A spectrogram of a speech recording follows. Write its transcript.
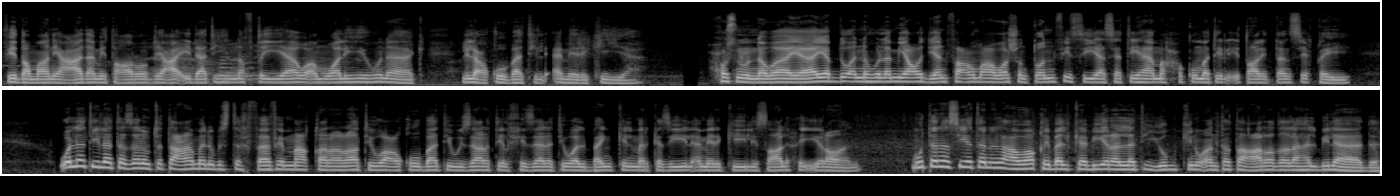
في ضمان عدم تعرض عائداته النفطية وأمواله هناك للعقوبات الأمريكية. حسن النوايا يبدو أنه لم يعد ينفع مع واشنطن في سياستها مع حكومة الإطار التنسيقي والتي لا تزال تتعامل باستخفاف مع قرارات وعقوبات وزارة الخزانة والبنك المركزي الأمريكي لصالح إيران متناسية العواقب الكبيرة التي يمكن أن تتعرض لها البلاد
